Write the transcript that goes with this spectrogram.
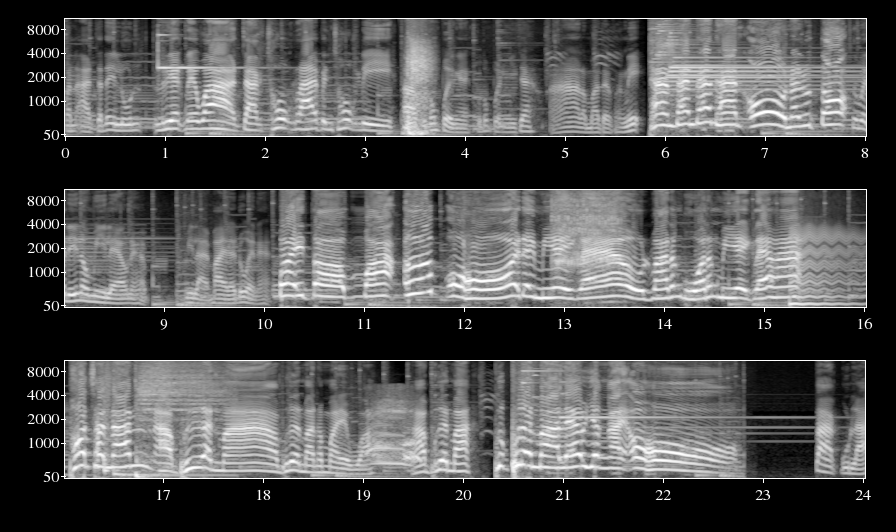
มันอาจจะได้ลุ้น เรียกได้ว่าจากโชคร้ายเป็นโชคดีอ่ากูต้องเปิดไงกูต้องเปิดอย่างงี้ใช่ไหมอ่าเรามาจากทางนี้แทนแทนแทนแทนโอ้นารุโตะซึ่งวันนี้เรามีแล้วนะครับ มีหลายใบแล้วด้วยนะใบต่อมาอึ๊บโอ้โห ได้เมียอีกแล้ว มาทั้งผัวทั้งเมียอีกแล้วฮะเพราะฉะนั้นอ่าเพื่อนมาเพื่อนมาทำไมวะอ่าเพื่อนมาเพื่อเพื่อนมาแล้วยังไงโอ้โหตากุละ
